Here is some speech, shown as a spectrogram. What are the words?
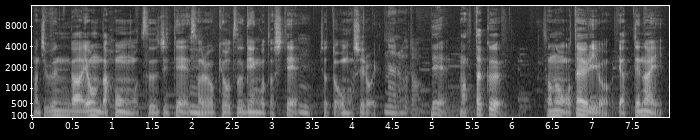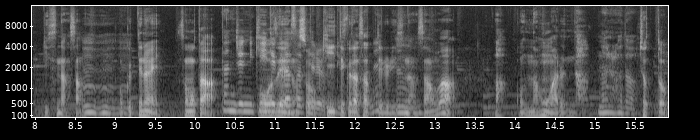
まあ、自分が読んだ本を通じてうん。それを共通言語としてうん。ちょっと面白い。なるほど。で全くそのお便りをやってないリスナーさん、うんうんうん。送ってないその他単純に聞い大てく勢のそうださってる聞いてくださってるリスナーんさんは、あこんな本あるんだ。なるほど。ちょっと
